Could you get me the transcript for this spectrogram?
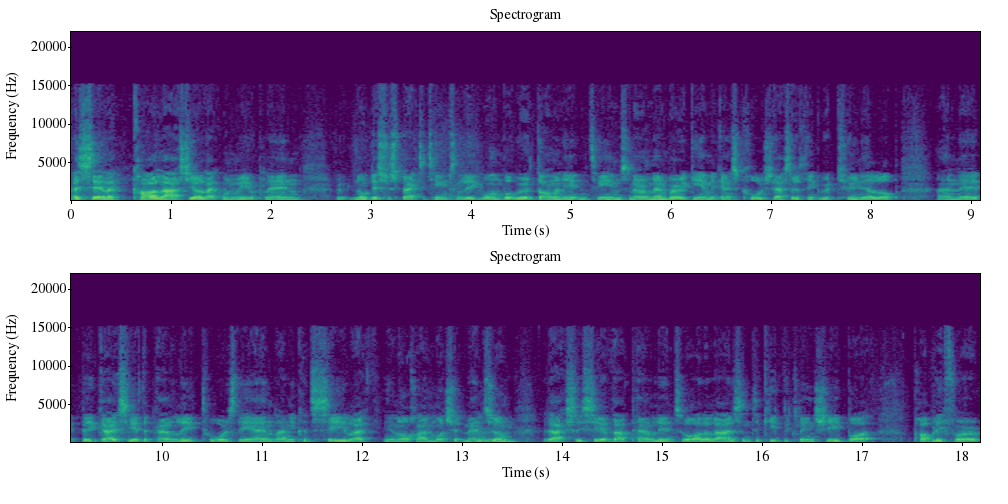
as I say, like Carl last year, like when we were playing. No disrespect to teams in League One, but we were dominating teams. And I remember a game against Colchester. I think we were two 0 up, and the big guy saved the penalty towards the end, and you could see like you know how much it meant to him. Mm. It actually saved that penalty and to all the lads and to keep the clean sheet. But probably for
